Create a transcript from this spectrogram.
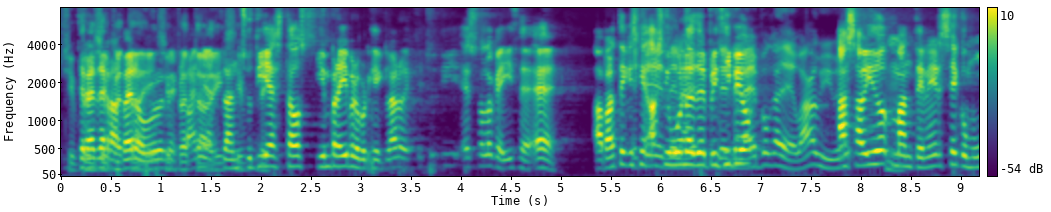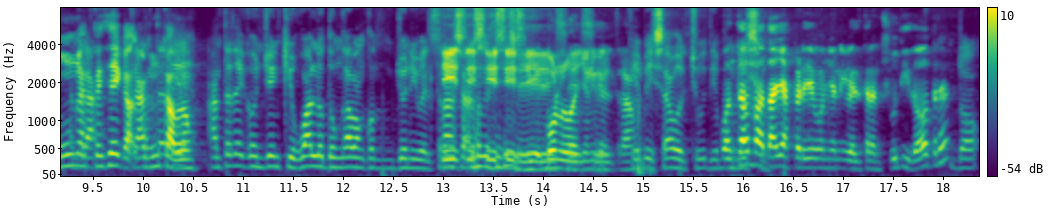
Siempre- 3 de rapero, ahí, bro, en España? Ahí, plan. Chuti ha estado siempre ahí, pero porque, claro, es que Chuti, eso es lo que dice, eh... Aparte que, Es que ha sido bueno desde el principio, la época de Babi, bro. ha sabido Mm. mantenerse como una especie de... ca- como un cabrón. De, antes de con Jenky igual lo tongaban con Johnny Beltrán. Sí, ¿sabes sí, sí, sí, digo? sí. Sí, Bueno, lo de Johnny sí. Beltrán. Qué pesado el Chuti. ¿Cuántas buenísimo. batallas perdió con Johnny Beltrán? ¿Chuti? ¿Dos o tres? Dos.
